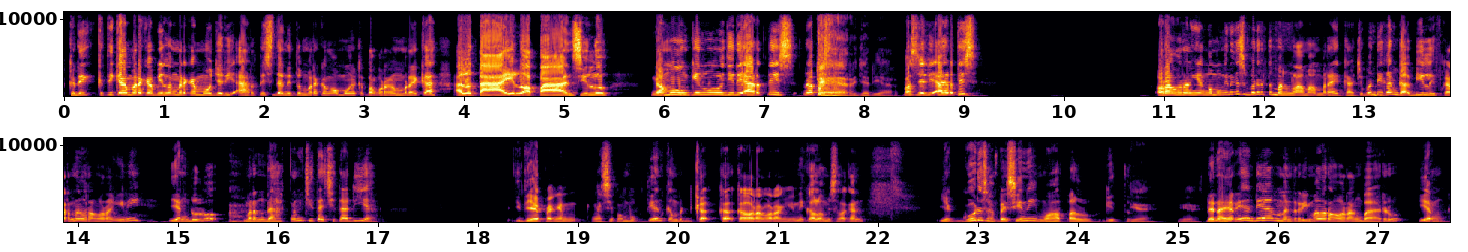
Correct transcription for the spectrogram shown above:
Ketika mereka bilang mereka mau jadi artis dan itu mereka ngomongin ke tongkrongan mereka, ah, lu tai lu apaan sih lu? Nggak mungkin lu jadi artis. Nah, pas, jadi artis. pas jadi artis, orang-orang yang ngomongin ini kan sebenarnya teman lama mereka. Cuman dia kan nggak believe karena orang-orang ini yang dulu merendahkan cita-cita dia. Dia pengen ngasih pembuktian ke ke, ke- ke orang-orang ini kalau misalkan ya gue udah sampai sini mau apa lu gitu. Iya, iya. Dan akhirnya dia menerima orang-orang baru yang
